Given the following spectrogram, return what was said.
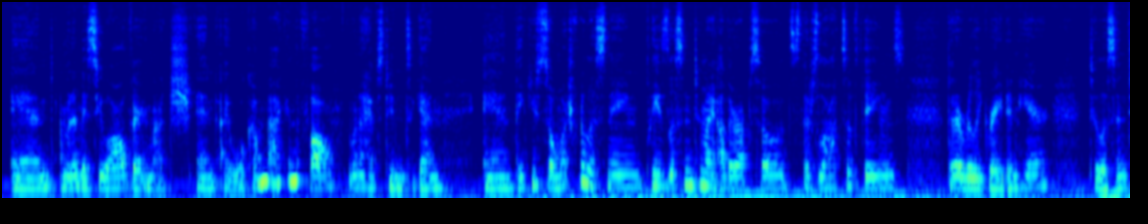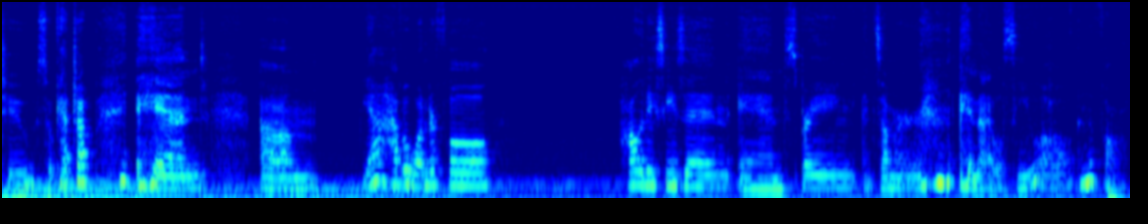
And I'm going to miss you all very much. And I will come back in the fall when I have students again. And thank you so much for listening. Please listen to my other episodes. There's lots of things that are really great in here to listen to. So catch up and um, yeah, have a wonderful holiday season and spring and summer. and I will see you all in the fall.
